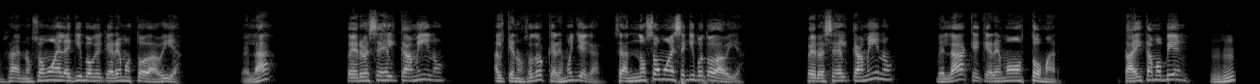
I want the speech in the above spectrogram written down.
o sea, no somos el equipo que queremos todavía, ¿verdad? Pero ese es el camino al que nosotros queremos llegar. O sea, no somos ese equipo todavía, pero ese es el camino, ¿verdad? Que queremos tomar. ¿Hasta ahí estamos bien? Ujú.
